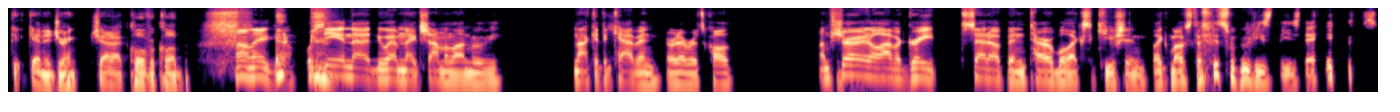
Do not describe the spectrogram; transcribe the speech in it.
Getting a drink. Shout out Clover Club. Oh, there you go. We're seeing that new M Night Shyamalan movie, Knock at the Cabin or whatever it's called. I'm sure Okay. it'll have a great setup and terrible execution, like most of his movies these days.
